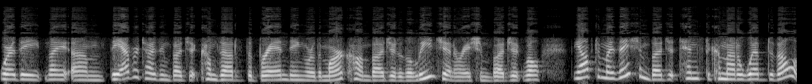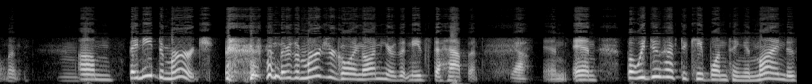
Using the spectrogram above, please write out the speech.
where the the, um, the advertising budget comes out of the branding or the Marcom budget or the lead generation budget. Well, the optimization budget tends to come out of web development. Mm-hmm. Um, they need to merge. There's a merger going on here that needs to happen. Yeah. And and but we do have to keep one thing in mind is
